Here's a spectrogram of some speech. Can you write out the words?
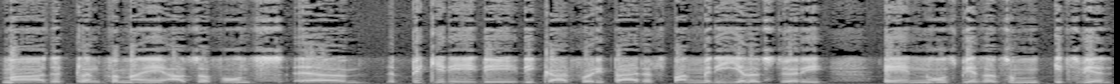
maar dit klink vir my asof ons ehm um, 'n bietjie die die die kaart voor die perde span met die hele storie en ons besig is om iets weer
